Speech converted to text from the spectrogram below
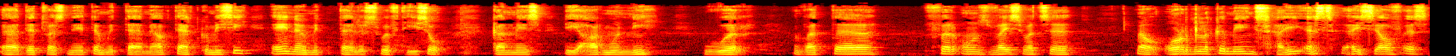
uh, dit was net nou met uh, Melktert Commissie, en nou met Taylor Swift hierso, kan mens die harmonie hoor, wat uh, vir ons wees wat sy, wel, ordelike mens hy is, hy self is,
